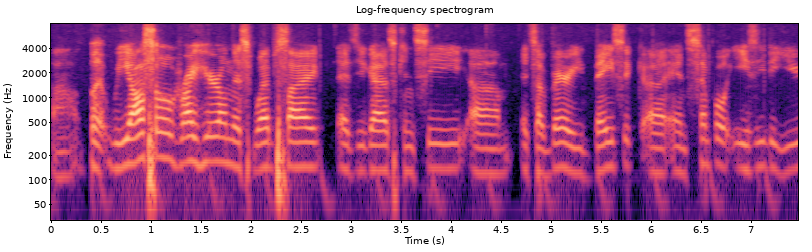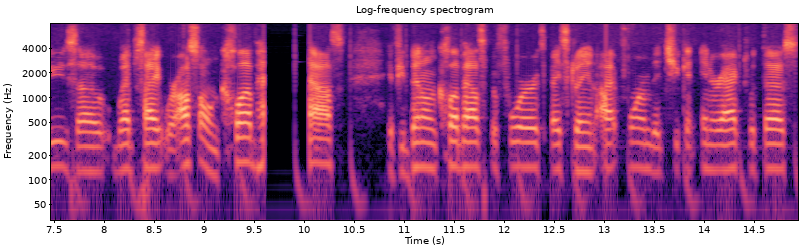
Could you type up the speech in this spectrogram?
Uh, but we also right here on this website as you guys can see um, it's a very basic uh, and simple easy to use uh, website. We're also on clubhouse. If you've been on clubhouse before it's basically an platform that you can interact with us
